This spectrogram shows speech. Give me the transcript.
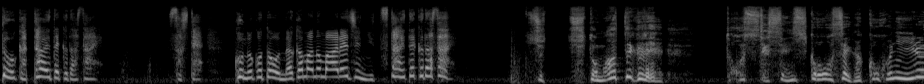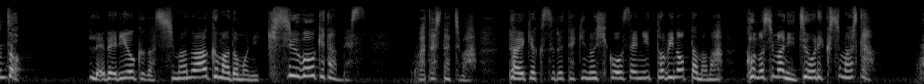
どうか耐えてください。そしてこのことを仲間のマーレ人に伝えてください。ちょちょっと待ってくれ。どうして戦士候補生がここにいるんだ？レベリオクが島の悪魔どもに奇襲を受けたんです。私たちは退却する敵の飛行船に飛び乗ったままこの島に上陸しました。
